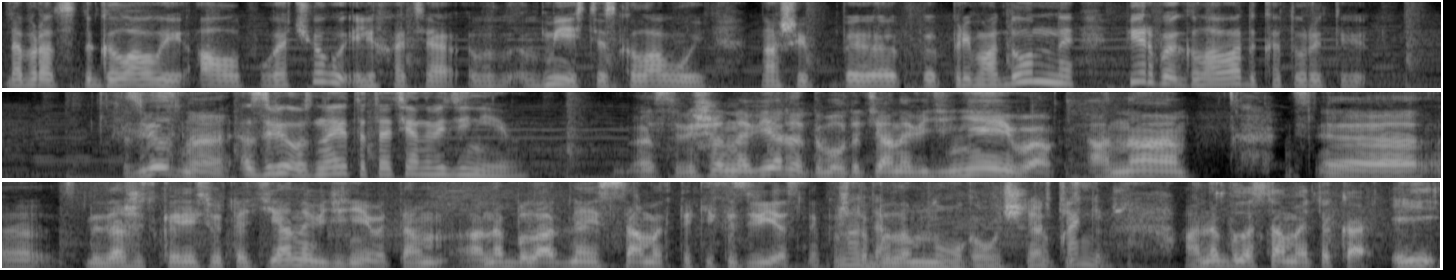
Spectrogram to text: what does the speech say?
добраться до головы Аллы Пугачевой, или хотя вместе с головой нашей э, Примадонны, первая голова, до которой ты... Звездная? Звездная, это Татьяна Веденеева. Э, Совершенно верно, это была Татьяна Веденеева. Она, э, э, даже, скорее всего, Татьяна Веденеева, там она была одна из самых таких известных, потому Ну что да. было много очень Ну, артистов. конечно. Она была самая такая. И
